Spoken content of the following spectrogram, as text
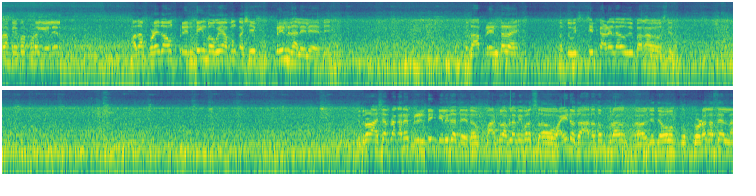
तर पेपर पुढे गेलेला. आता पुढे जाऊन प्रिंटिंग बघूया आपण कशी प्रिंट झालेली आहे ती. आता हा प्रिंटर आहे. तर तुम्ही सीट काढायला तुम्ही बघा व्यवस्थित. मित्रांनो अशा प्रकारे प्रिंटिंग केली जाते. तर पाठू आपला पेपर व्हाईट होता. आता तो पुरा जे जेव्हा प्रोडक्ट असेल ना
